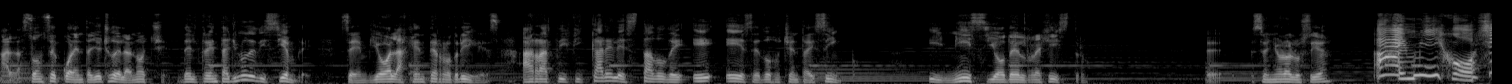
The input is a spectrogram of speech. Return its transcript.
A las 11.48 de la noche del 31 de diciembre se envió al agente Rodríguez a ratificar el estado de ES-285. Inicio del registro. Eh, señora Lucía. ¡Ay, mi hijo! ¡Sí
